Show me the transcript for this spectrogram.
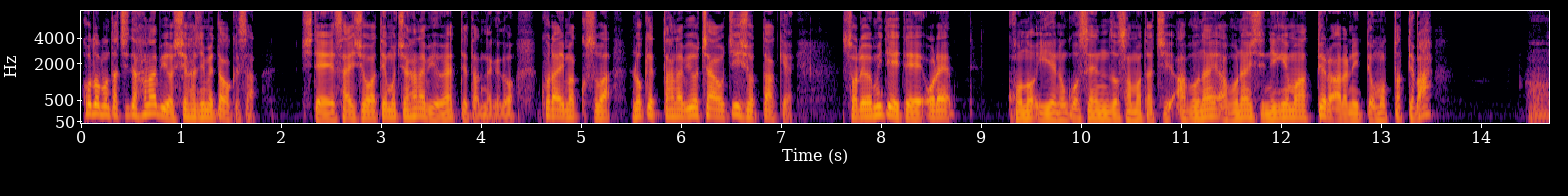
子供たちで花火をし始めたわけさ。して最初は手持ち花火をやってたんだけどクライマックスはロケット花火をチャーオチーしよったわけ。それを見ていて俺この家のご先祖様たち危ない危ないして逃げ回ってるあらにって思ったってば、うん、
